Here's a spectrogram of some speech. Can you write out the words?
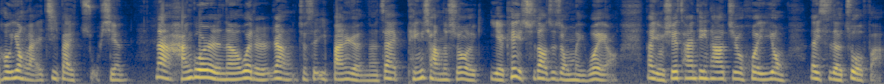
后用来祭拜祖先。那韩国人呢，为了让就是一般人呢，在平常的时候也可以吃到这种美味哦，那有些餐厅它就会用类似的做法，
